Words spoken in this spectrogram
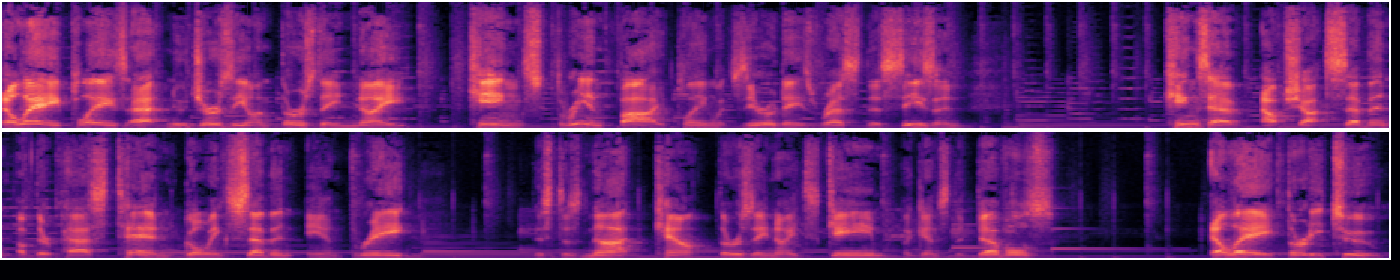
LA plays at New Jersey on Thursday night. Kings 3 and 5 playing with 0 days rest this season. Kings have outshot 7 of their past 10 going 7 and 3. This does not count Thursday night's game against the Devils. LA 32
